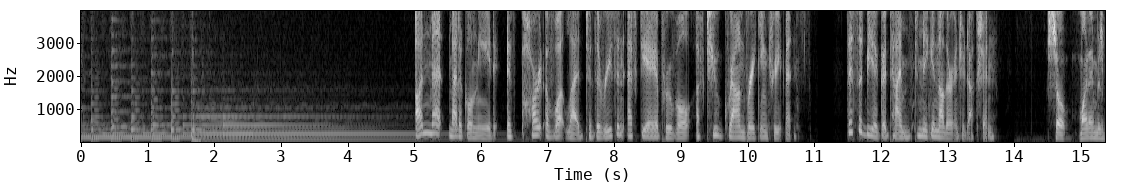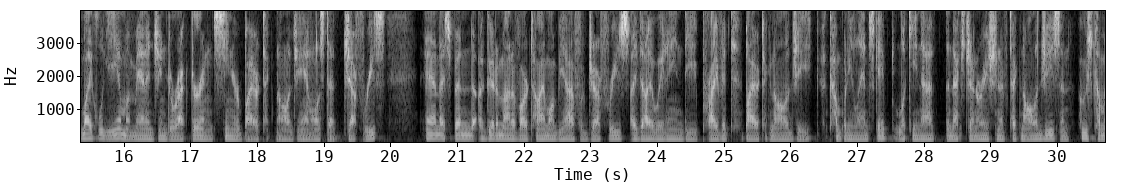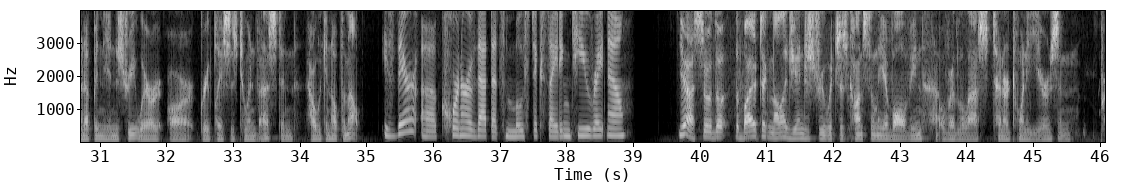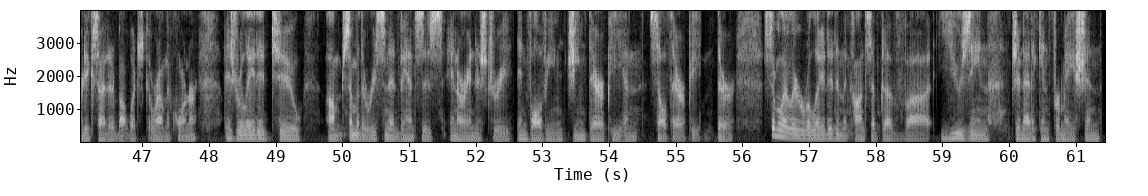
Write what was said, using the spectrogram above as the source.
Unmet medical need is part of what led to the recent FDA approval of two groundbreaking treatments. This would be a good time to make another introduction. So, my name is Michael Yee. I'm a managing director and senior biotechnology analyst at Jefferies. And I spend a good amount of our time on behalf of Jefferies evaluating the private biotechnology company landscape, looking at the next generation of technologies and who's coming up in the industry, where are great places to invest, and how we can help them out. Is there a corner of that that's most exciting to you right now? Yeah, so the, the biotechnology industry, which is constantly evolving over the last 10 or 20 years, and pretty excited about what's around the corner, is related to um, some of the recent advances in our industry involving gene therapy and cell therapy. They're similarly related in the concept of uh, using genetic information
